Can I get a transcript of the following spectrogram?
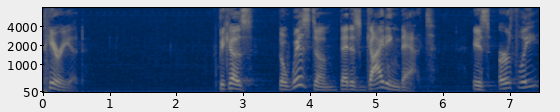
Period. Because the wisdom that is guiding that is earthly,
